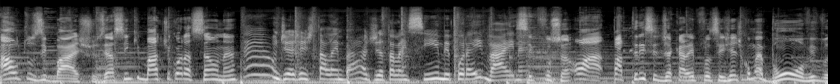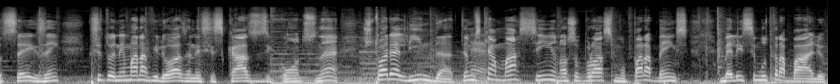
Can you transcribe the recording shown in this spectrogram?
Altos e baixos. É assim que bate o coração, né? É, um dia a gente tá lá embaixo, um dia tá lá em cima e por aí vai, né? Assim que funciona. Ó, a Patrícia de Jacareí falou assim, gente, como é bom ouvir vocês, hein? Que se tornei maravilhosa nesses casos e contos, né? História linda. Temos É. que amar sim o nosso próximo. Parabéns. Belíssimo trabalho.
